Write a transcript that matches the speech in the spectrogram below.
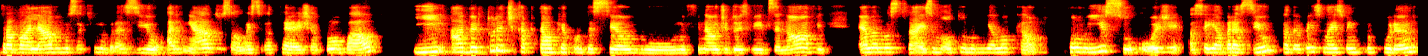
trabalhávamos aqui no Brasil alinhados a uma estratégia global, e a abertura de capital que aconteceu no, no final de 2019, ela nos traz uma autonomia local. Com isso, hoje, a CIA Brasil cada vez mais vem procurando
